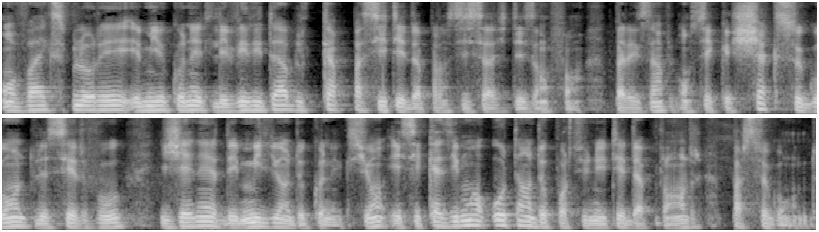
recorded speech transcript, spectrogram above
on va explorer et mieux connaître les véritables capacités d'apprentissage des enfants. Par exemple, on sait que chaque seconde, le cerveau génère des millions de connexions et c'est quasiment autant d'opportunités d'apprendre par seconde.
